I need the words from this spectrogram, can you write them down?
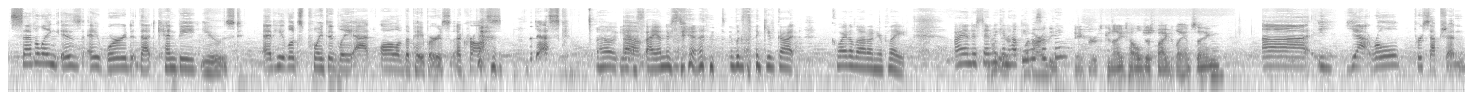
Settling is a word that can be used. And he looks pointedly at all of the papers across the desk. oh yes, Um, I understand. It looks like you've got quite a lot on your plate. I understand we can are- help you what with are something. these papers? Can I tell just by glancing? Uh, yeah, roll perception.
